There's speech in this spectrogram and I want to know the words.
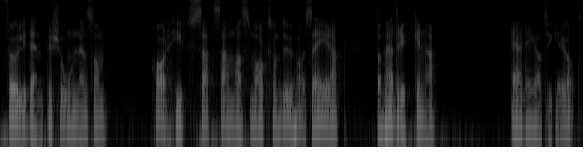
följ den personen som har hyfsat samma smak som du har. Säger att de här dryckerna är det jag tycker är gott.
